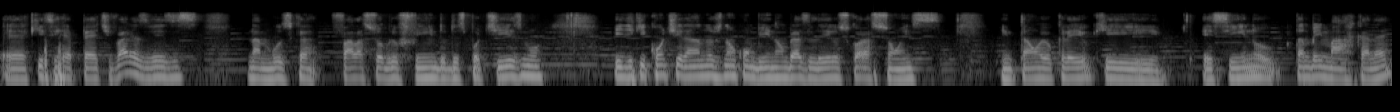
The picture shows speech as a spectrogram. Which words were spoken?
é, que se repete várias vezes na música fala sobre o fim do despotismo e de que com tiranos não combinam brasileiros corações. Então eu creio que esse hino também marca, né,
